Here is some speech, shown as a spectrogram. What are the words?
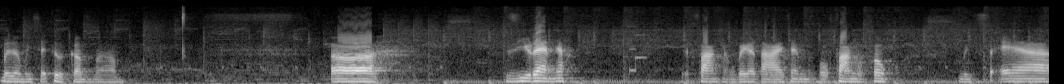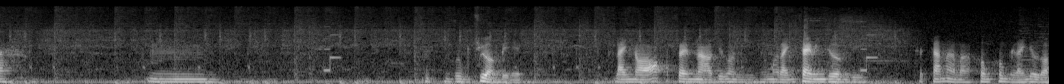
Bây giờ mình sẽ thử cầm à, à, uh, uh, Ziren nhá. Để phang thằng Vegatai xem mình có phang được không. Mình sẽ um, dùng trưởng để đánh nó xem nào chứ còn mà đánh chay bình thường thì chắc chắn là, là không không thể đánh được rồi.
